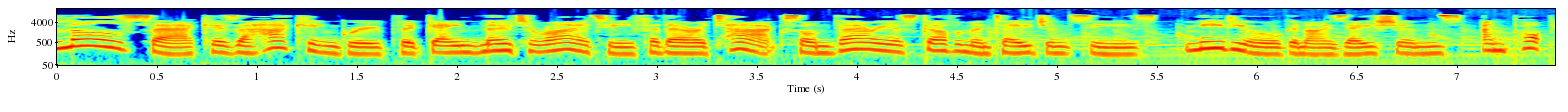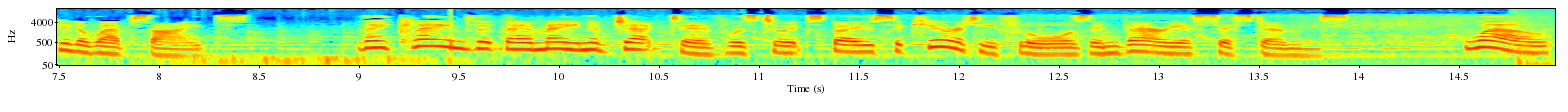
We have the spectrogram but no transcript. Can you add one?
Lulzsec is a hacking group that gained notoriety for their attacks on various government agencies, media organizations, and popular websites. They claimed that their main objective was to expose security flaws in various systems. Well,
